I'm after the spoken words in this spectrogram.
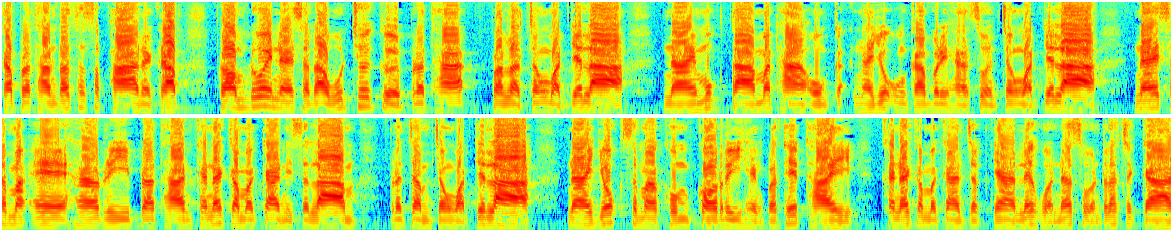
ครับประธานรัฐสภานะครับ พร้อมด้วยนายสราวุฒิช่วยเกิดประธานปลัดจังหวัดยะลา นายมุกตามะทาองค์นายกองค์การบริหารส่วนจังหวัดยะลานายสมาแอฮารี ประธานคณะกรรมการอิสลาม ประจำจังหวัดยะลา นายกสมาคมกอรีแห่งประเทศไทย คณะกรรมการจัดงานและหัวหน้าส่วนราชการ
